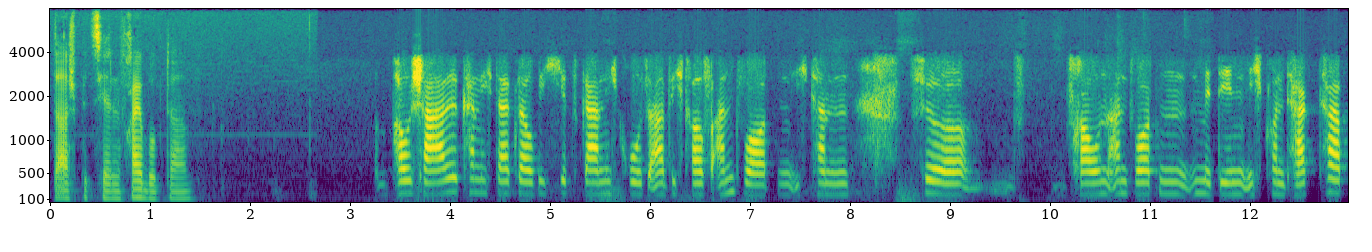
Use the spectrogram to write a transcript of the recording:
da speziell in Freiburg dar? Pauschal kann ich da, glaube ich, jetzt gar nicht großartig drauf antworten. Ich kann für Frauen antworten, mit denen ich Kontakt habe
